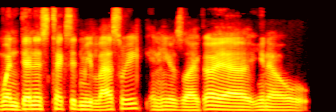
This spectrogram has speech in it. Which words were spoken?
when Dennis texted me last week and he was like, "Oh yeah, you know."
